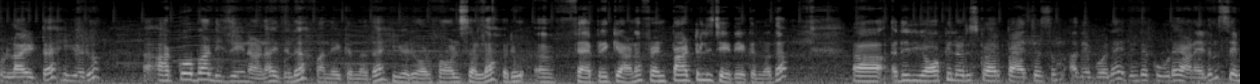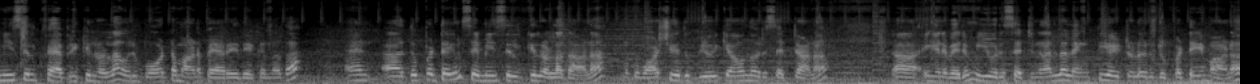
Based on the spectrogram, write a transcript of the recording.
ഫുള്ളായിട്ട് ഈ ഒരു അക്കോബ ഡിസൈൻ ആണ് ഇതിൽ വന്നേക്കുന്നത്. ഈ ഒരു ഹോൾസ് ഉള്ള ഒരു ഫാബ്രിക്കാണ് ഫ്രണ്ട് പാർട്ടിൽ ചെയ്തേക്കുന്നത്. അത് യോക്കിൽ ഒരു സ്ക്വയർ പാച്ചസും അതേപോലെ ഇതിന്റെ കൂടെ ആണെങ്കിലും സെമി സിൽക്ക് ഫാബ്രിക്കിലുള്ള ഒരു ബോട്ടമാണ് പെയർ ചെയ്തേക്കുന്നത്. ആൻഡ് ദുപ്പട്ടയും സെമി സിൽക്കിലുള്ളതാണ് നമുക്ക് വാഷ് ചെയ്ത് ഉപയോഗിക്കാവുന്ന ഒരു സെറ്റാണ് ഇങ്ങനെ വരും. ഈ ഒരു സെറ്റിന് നല്ല ലെങ്തി ആയിട്ടുള്ള ഒരു ദുപ്പട്ടയുമാണ്.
